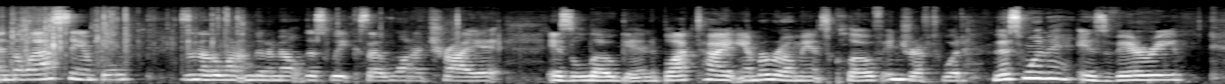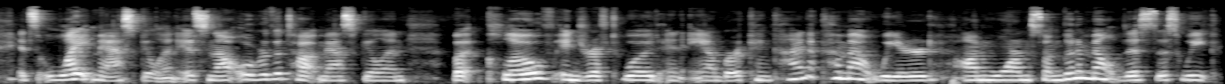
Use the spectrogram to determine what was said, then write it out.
And the last sample is another one I'm going to melt this week because I want to try it is Logan. Black Tie, Amber Romance, Clove, and Driftwood. This one is very, it's light masculine. It's not over the top masculine, but clove and driftwood and amber can kind of come out weird on warm. So I'm going to melt this this week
